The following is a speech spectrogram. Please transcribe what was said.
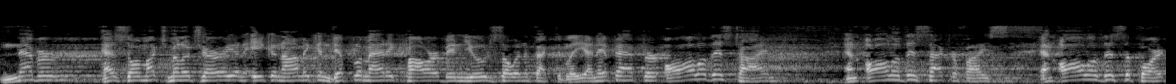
Never has so much military and economic and diplomatic power been used so ineffectively. And if after all of this time and all of this sacrifice and all of this support,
